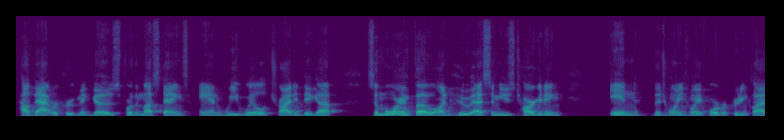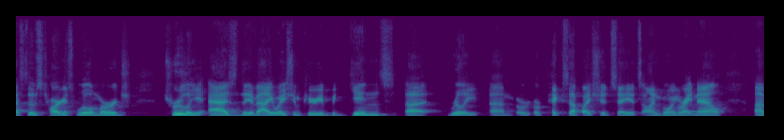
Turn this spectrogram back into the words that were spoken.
how that recruitment goes for the Mustangs. And we will try to dig up some more info on who SMU's targeting in the 2024 recruiting class. Those targets will emerge truly as the evaluation period begins, uh, really, um, or, or, picks up, I should say. It's ongoing right now uh,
